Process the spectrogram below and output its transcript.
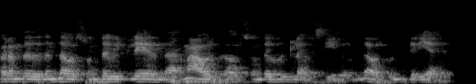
பிறந்ததுலேருந்து அவர் சொந்த வீட்டிலே இருந்தாருன்னா அவருக்கு அவர் சொந்த வீட்டில் அவர் செய்கிறது வந்து அவருக்கு வந்து தெரியாது.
